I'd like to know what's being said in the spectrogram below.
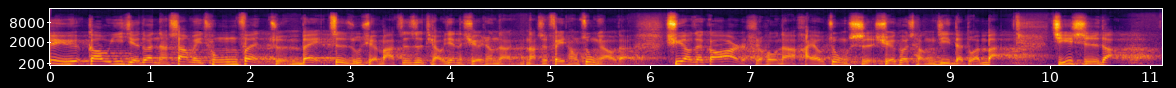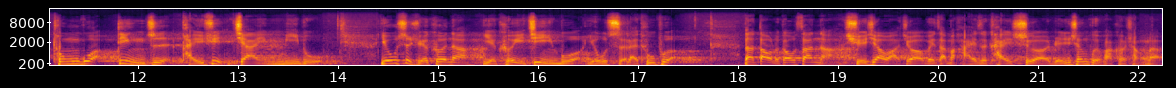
对于高一阶段呢尚未充分准备自主选拔资质条件的学生呢，那是非常重要的，需要在高二的时候呢还要重视学科成绩的短板，及时的通过定制培训加以弥补。优势学科呢，也可以进一步由此来突破。那到了高三呢，学校啊就要为咱们孩子开设人生规划课程了，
